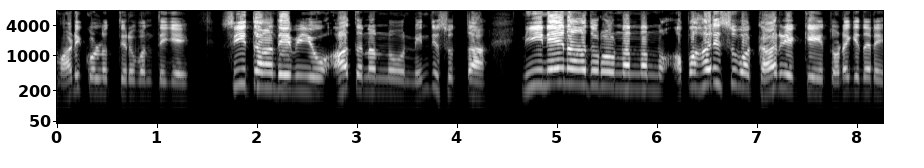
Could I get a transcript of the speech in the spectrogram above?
ಮಾಡಿಕೊಳ್ಳುತ್ತಿರುವಂತೆಯೇ ಸೀತಾದೇವಿಯು ಆತನನ್ನು ನಿಂದಿಸುತ್ತಾ, ನೀನೇನಾದರೂ ನನ್ನನ್ನು ಅಪಹರಿಸುವ ಕಾರ್ಯಕ್ಕೆ ತೊಡಗಿದರೆ,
